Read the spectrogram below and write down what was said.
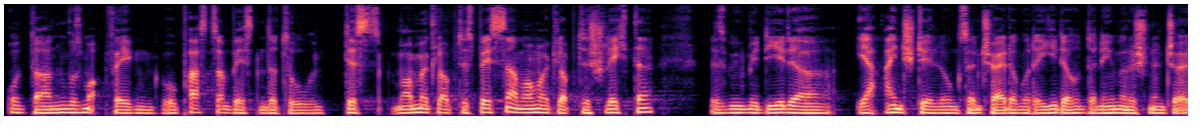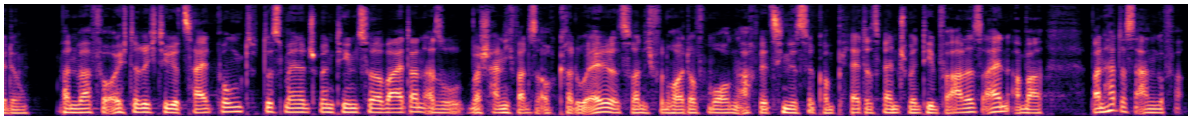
Und dann muss man abwägen, wo passt es am besten dazu. Und das, manchmal klappt das besser, manchmal klappt das schlechter. Das ist wie mit jeder ja, Einstellungsentscheidung oder jeder unternehmerischen Entscheidung. Wann war für euch der richtige Zeitpunkt, das Management-Team zu erweitern? Also wahrscheinlich war das auch graduell. Das war nicht von heute auf morgen, ach, wir ziehen jetzt ein komplettes Management-Team für alles ein. Aber wann hat das angefangen?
